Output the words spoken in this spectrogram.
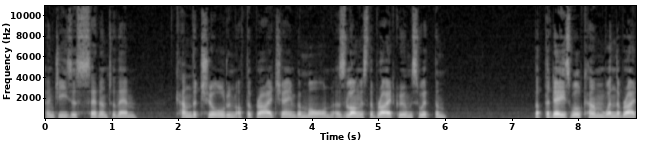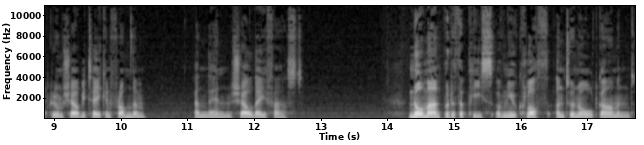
And Jesus said unto them, Can the children of the bridechamber mourn as long as the bridegroom is with them? But the days will come when the bridegroom shall be taken from them, and then shall they fast. No man putteth a piece of new cloth unto an old garment,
